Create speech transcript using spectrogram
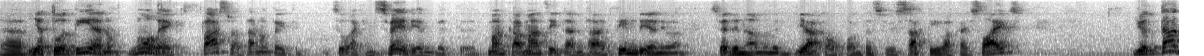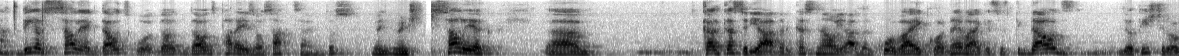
Uh, Ja to dienu noliek pārsvarā, tā noteikti cilvēkiem svētdiena, bet uh, man kā mācītājiem tā ir pirmdiena, jo svētdienā man ir jākalpo un tas ir visaktīvākais laiks. Jo tad Dievs saliek daudz, ko, daudz, pareizos akcentus. Viņ, viņš saliek, um, ka, kas ir jādara, kas nav jādara, ko vajag, ko nevajag. Es esmu tik daudz ļoti izšķiro,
